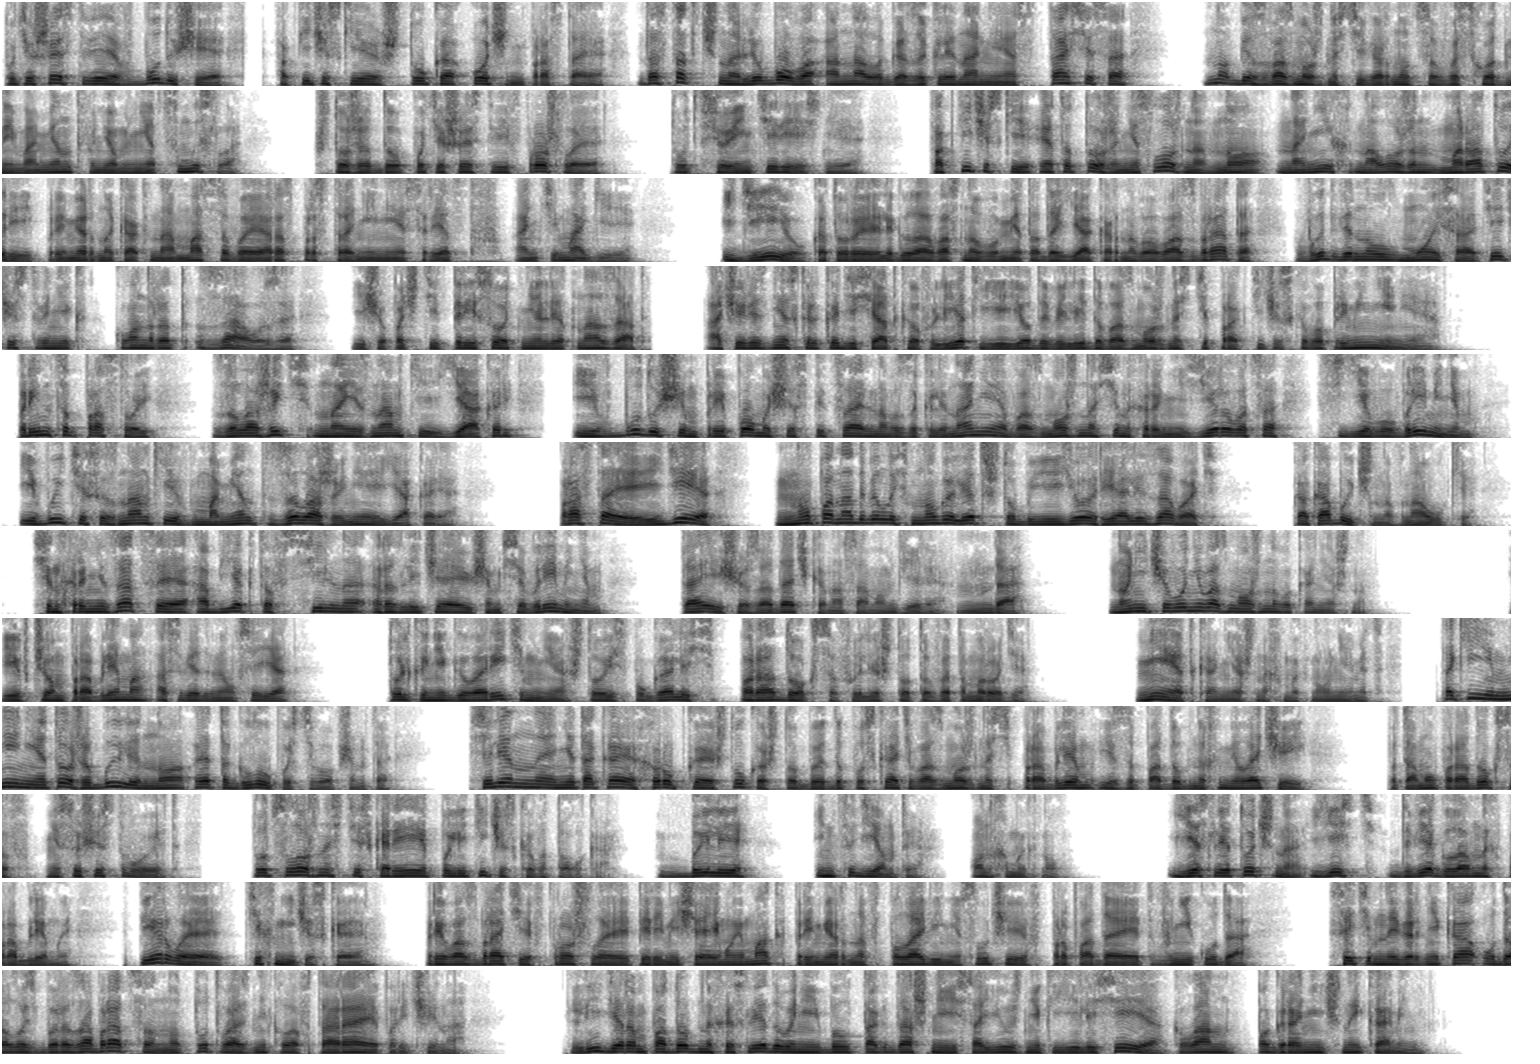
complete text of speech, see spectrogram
Путешествие в будущее фактически штука очень простая. Достаточно любого аналога заклинания Стасиса, но без возможности вернуться в исходный момент в нем нет смысла. Что же до путешествий в прошлое? Тут все интереснее – Фактически это тоже несложно, но на них наложен мораторий, примерно как на массовое распространение средств антимагии. Идею, которая легла в основу метода якорного возврата, выдвинул мой соотечественник Конрад Заузе еще почти три сотни лет назад, а через несколько десятков лет ее довели до возможности практического применения. Принцип простой – заложить на изнанке якорь, и в будущем при помощи специального заклинания возможно синхронизироваться с его временем и выйти с изнанки в момент заложения якоря. Простая идея, но понадобилось много лет, чтобы ее реализовать, как обычно в науке. Синхронизация объектов с сильно различающимся временем – та еще задачка на самом деле, да. Но ничего невозможного, конечно. «И в чем проблема?» – осведомился я. «Только не говорите мне, что испугались парадоксов или что-то в этом роде». «Нет, конечно», — хмыкнул немец. «Такие мнения тоже были, но это глупость, в общем-то. Вселенная не такая хрупкая штука, чтобы допускать возможность проблем из-за подобных мелочей, потому парадоксов не существует. Тут сложности скорее политического толка. Были инциденты, он хмыкнул. Если точно, есть две главных проблемы. Первая – техническая. При возврате в прошлое перемещаемый маг примерно в половине случаев пропадает в никуда. С этим наверняка удалось бы разобраться, но тут возникла вторая причина – Лидером подобных исследований был тогдашний союзник Елисея, клан «Пограничный камень».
